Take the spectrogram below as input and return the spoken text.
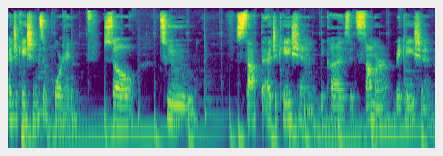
education is important so to stop the education because it's summer vacation,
